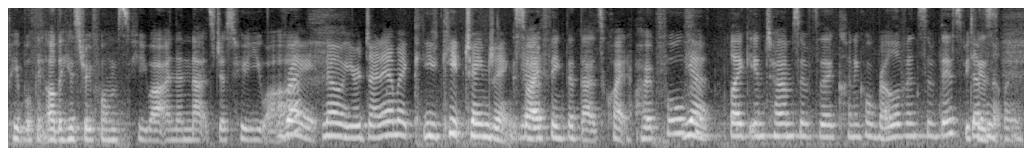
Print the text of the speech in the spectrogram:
people think, oh, the history forms who you are, and then that's just who you are. Right. No, you're dynamic. You keep changing. So Yeah. I think that that's quite hopeful. Yeah. For, like in terms of the clinical relevance of this, because Definitely.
